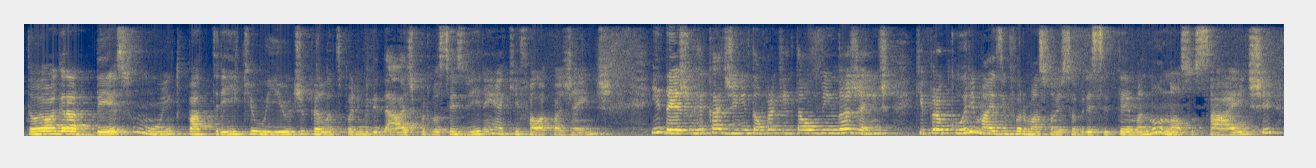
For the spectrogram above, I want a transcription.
Então eu agradeço muito, Patrick e Wilde, pela disponibilidade, por vocês virem aqui falar com a gente. E deixo o um recadinho então para quem está ouvindo a gente que procure mais informações sobre esse tema no nosso site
